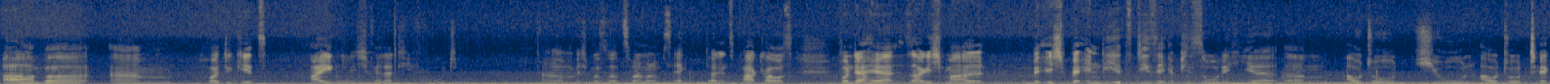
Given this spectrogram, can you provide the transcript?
Aber ähm, heute geht es eigentlich relativ gut muss noch zweimal ums Eck, dann ins Parkhaus. Von daher sage ich mal, ich beende jetzt diese Episode hier. Ähm, Auto-Tune, Auto-Tech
